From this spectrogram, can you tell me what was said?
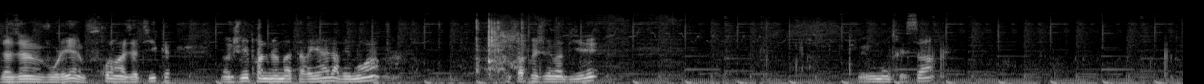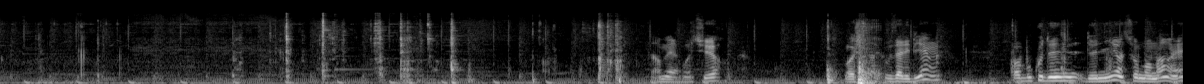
dans un volet, un frelon asiatique. Donc, je vais prendre le matériel avec moi. après, je vais m'habiller. Je vais vous montrer ça. Fermer la voiture. Vous allez bien. Hein. pas beaucoup de, nids en ce moment. Hein.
